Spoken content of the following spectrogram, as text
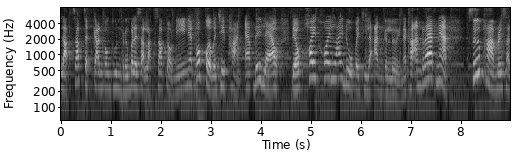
หลักทรัพย์จัดการกองทุนหรือบริษัทหลักทรัพย์เหล่านี้เนี่ยก็เปิดบัญชีผ่านแอปได้แล้ว เดี๋ยวค่อยๆ ไล่ดูไปทีละอันกันเลยนะคะ อันแรกเนี่ย ซื้อผ่านบริษัท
